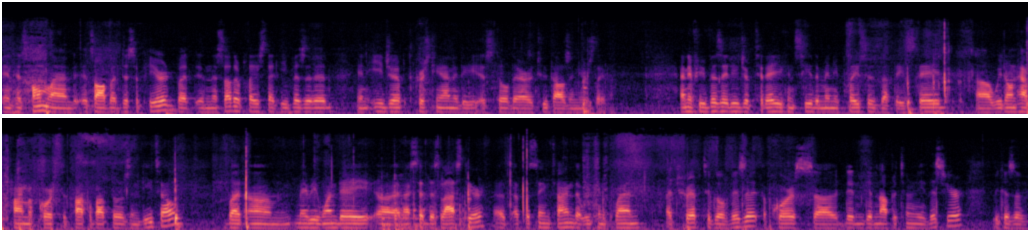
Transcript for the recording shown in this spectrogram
in his homeland, it's all but disappeared. But in this other place that he visited in Egypt, Christianity is still there 2,000 years later. And if you visit Egypt today, you can see the many places that they stayed. Uh, we don't have time, of course, to talk about those in detail. But um, maybe one day, uh, and I said this last year at, at, the same time, that we can plan a trip to go visit. Of course, uh, didn't get an opportunity this year because of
